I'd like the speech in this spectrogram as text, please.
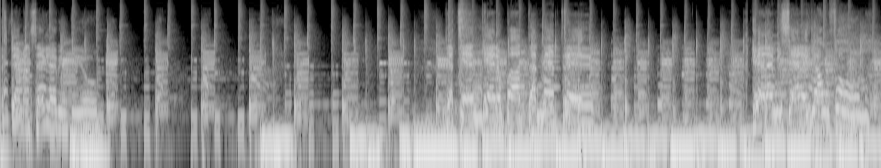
Este man segla 21. Ja que non pot admetre que la misèria hi ha un fum.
